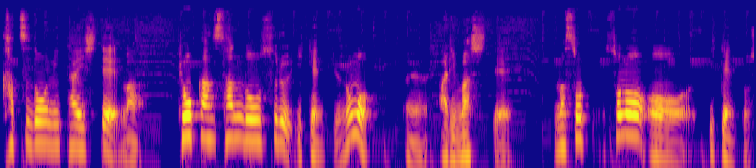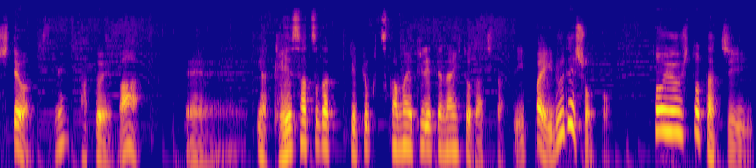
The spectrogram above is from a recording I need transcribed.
活動に対して、まあ、共感賛同する意見っていうのも、えー、ありまして、まあ、そその意見としてはですね、例えば、えー、いや、警察が結局捕まえきれてない人たちだっていっぱいいるでしょうと。そういう人たち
